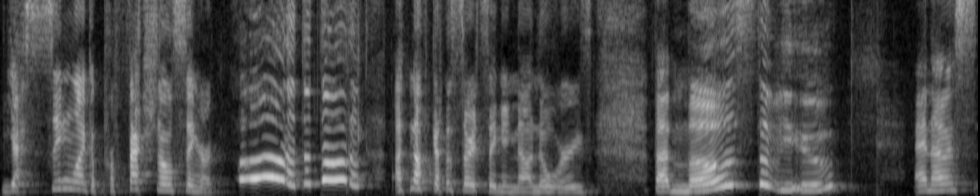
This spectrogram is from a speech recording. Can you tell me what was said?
Yes, sing like a professional singer. I'm not gonna start singing now. No worries. But most of you, and I was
